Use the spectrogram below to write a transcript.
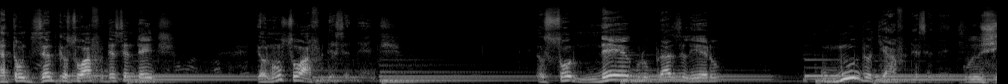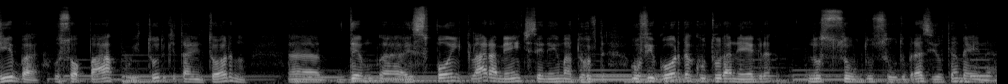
Já estão dizendo que eu sou afrodescendente. Eu não sou afrodescendente. Eu sou negro brasileiro. O mundo é que é afrodescendente. O Giba, o Sopapo e tudo que está em torno uh, de, uh, expõe claramente, sem nenhuma dúvida, o vigor da cultura negra no sul do sul do Brasil também, né?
